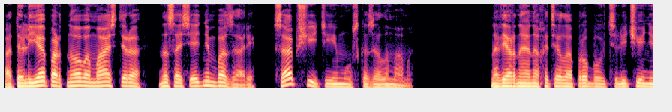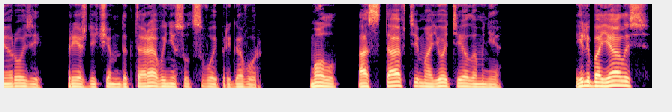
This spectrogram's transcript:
Ателье портного мастера на соседнем базаре. «Сообщите ему», — сказала мама. Наверное, она хотела опробовать лечение Рози, прежде чем доктора вынесут свой приговор. Мол, оставьте мое тело мне. Или боялась,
